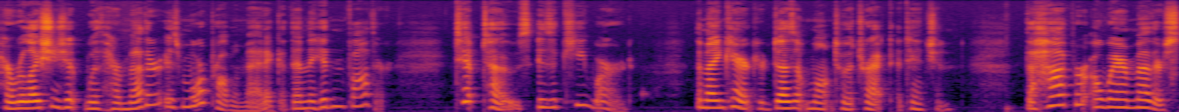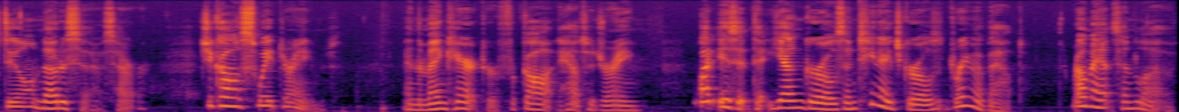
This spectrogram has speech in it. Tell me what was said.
Her relationship with her mother is more problematic than the hidden father. Tiptoes is a key word. The main character doesn't want to attract attention. The hyper aware mother still notices her. She calls sweet dreams, and the main character forgot how to dream. What is it that young girls and teenage girls dream about? Romance and love.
